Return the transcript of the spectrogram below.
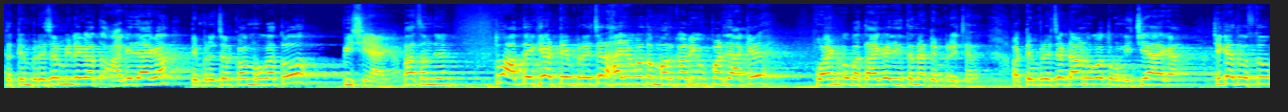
तो टेम्परेचर मिलेगा तो आगे जाएगा टेम्परेचर कम होगा तो पीछे आएगा। बात समझे? तो आप देखिए टेम्परेचर हाई होगा तो मरकरी ऊपर जाके पॉइंट को बताएगा इतना टेम्परेचर है। और टेम्परेचर डाउन होगा तो नीचे आएगा। ठीक है दोस्तों?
